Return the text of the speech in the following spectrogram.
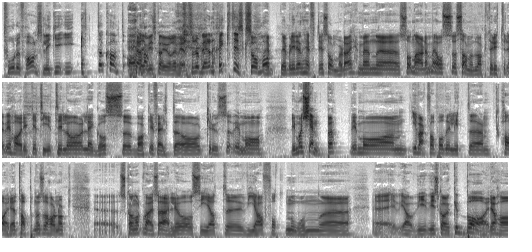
Tour de France ligger i etterkant av ja. det vi skal gjøre i VM, så det blir en hektisk sommer. Det, det blir en heftig sommer der, men uh, sånn er det med oss sammenlagte ryttere. Vi har ikke tid til å legge oss bak i feltet og cruise. Vi, vi, må kjempe. Vi må, i hvert fall på de litt uh, harde etappene, så nok uh, Skal nok være så ærlig å si at vi har fått noen ja, vi, vi, skal jo ikke bare ha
